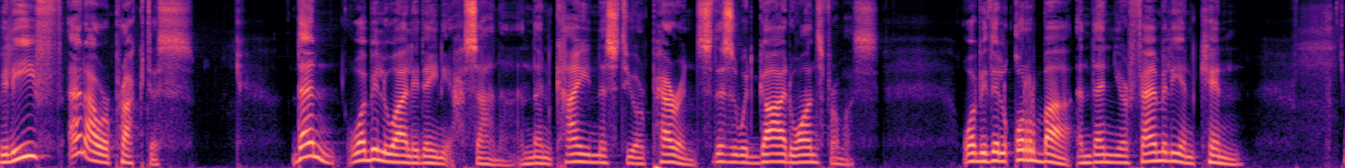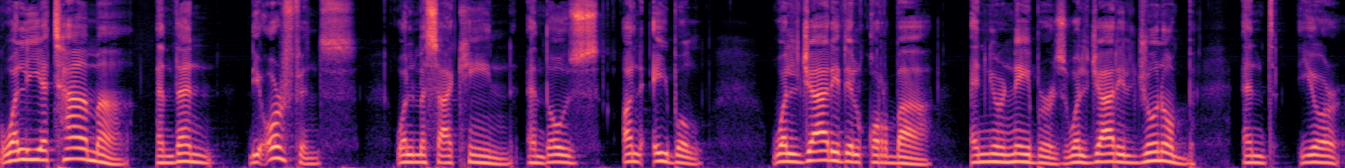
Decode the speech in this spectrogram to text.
belief and our practice. Then وَبِالْوَالِدَيْنِ إِحْسَانًا And then kindness to your parents. This is what God wants from us. وَبِذِي الْقُرْبَى And then your family and kin. وَالْيَتَامَى And then the orphans. وَالْمَسَاكِينَ And those unable. وَالْجَارِ ذِي الْقُرْبَى And your neighbors. وَالْجَارِ الْجُنُبِ And your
